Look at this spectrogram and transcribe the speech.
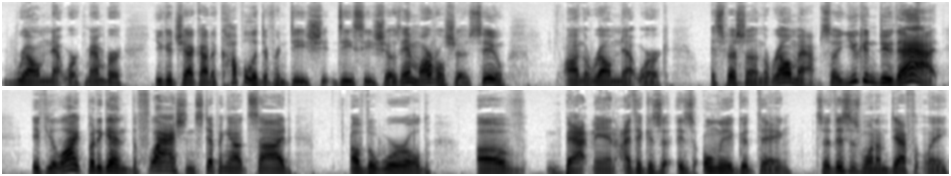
Realm Network member. You could check out a couple of different DC shows and Marvel shows, too, on the Realm Network especially on the Realm app. So you can do that if you like. But again, the Flash and stepping outside of the world of Batman, I think is is only a good thing. So this is one I'm definitely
